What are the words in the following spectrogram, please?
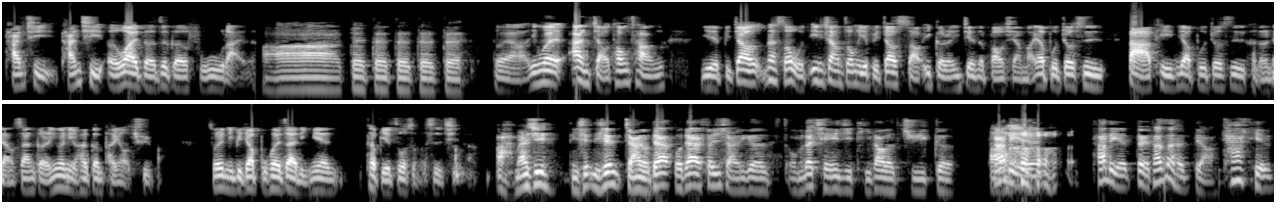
弹起弹起额外的这个服务来了啊。对对对对对，对啊，因为按脚通常也比较那时候我印象中也比较少一个人一间的包厢嘛，要不就是大厅，要不就是可能两三个人，因为你会跟朋友去嘛，所以你比较不会在里面。特别做什么事情啊？啊，没关系，你先你先讲，我等下我等下分享一个我们在前一集提到的居哥，他连 他连对他是很屌，他连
